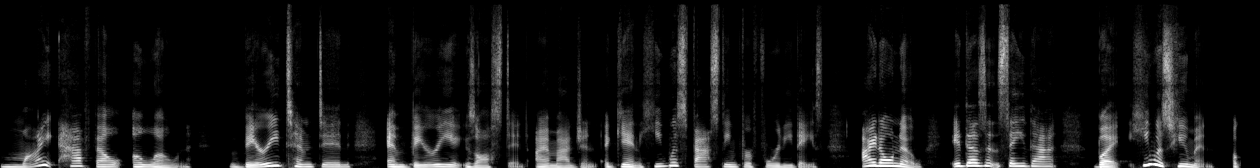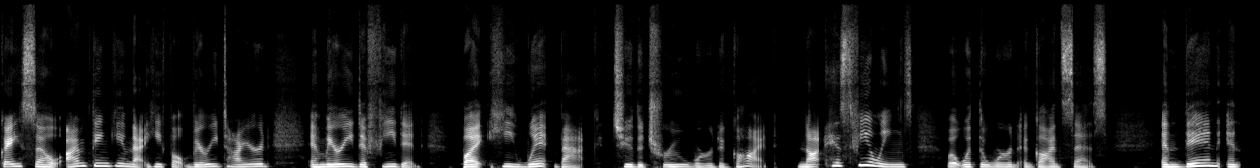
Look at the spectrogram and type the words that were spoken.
might have felt alone, very tempted, and very exhausted. I imagine. Again, he was fasting for 40 days. I don't know. It doesn't say that, but he was human. Okay. So I'm thinking that he felt very tired and very defeated, but he went back to the true word of God, not his feelings, but what the word of God says. And then and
